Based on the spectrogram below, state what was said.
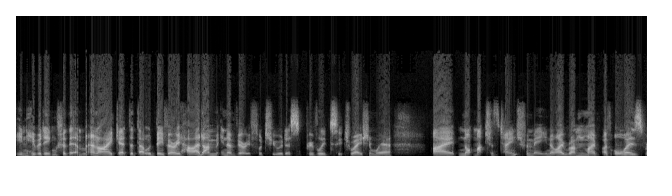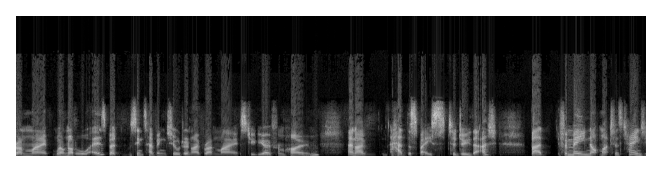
inhibiting for them. And I get that that would be very hard. I'm in a very fortuitous, privileged situation where I not much has changed for me. You know, I run my I've always run my well, not always, but since having children, I've run my studio from home and I've had the space to do that. But for me, not much has changed.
